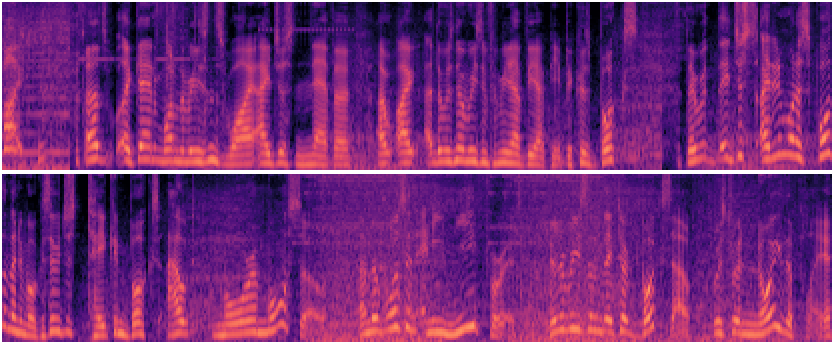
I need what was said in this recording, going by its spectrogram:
by. That's, again, one of the reasons why I just never... I, I There was no reason for me to have VIP because books... They were, they just, I didn't want to support them anymore because they were just taking books out more and more so. And there wasn't any need for it. The only reason they took books out was to annoy the player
